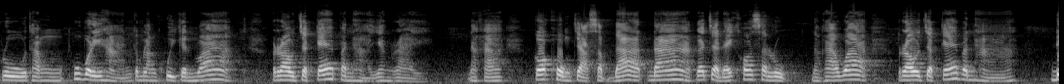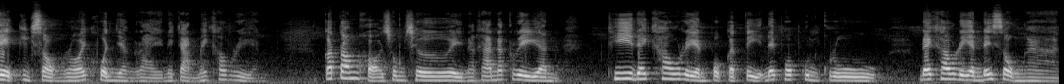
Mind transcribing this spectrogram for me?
ครูทางผู้บริหารกำลังคุยกันว่า เราจะแก้ปัญหาอย่างไรนะคะ ก็คงจะสัปดาห์หน้าก็จะได้ข้อสรุปนะคะว่าเราจะแก้ปัญหาเด็กอีก 200 คนอย่างไรในการไม่เข้าเรียน ก็ต้องขอชมเชยนะคะ นักเรียน ที่ได้เข้าเรียนปกติได้พบคุณครู ได้เข้าเรียนได้ส่งงาน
